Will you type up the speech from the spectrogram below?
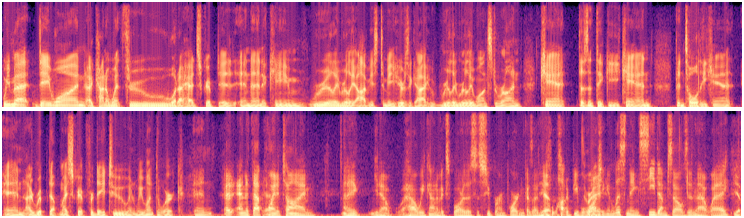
we met day one. I kind of went through what I had scripted, and then it came really, really obvious to me. Here's a guy who really, really wants to run, can't, doesn't think he can, been told he can't. And I ripped up my script for day two and we went to work. And and, at that yeah. point in time, I think you know how we kind of explore this is super important because I think yep. a lot of people right. watching and listening see themselves in right. that way. Yep.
